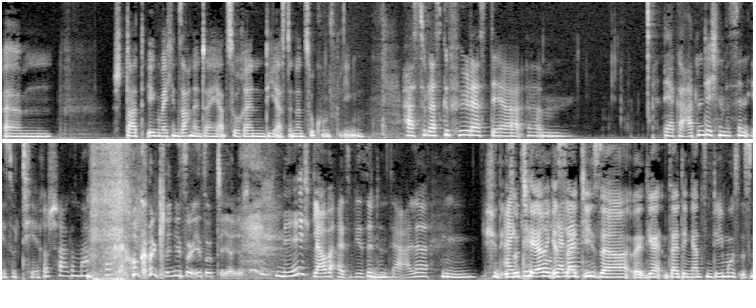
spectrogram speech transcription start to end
Ähm, statt irgendwelchen Sachen hinterher zu rennen, die erst in der Zukunft liegen. Hast du das Gefühl, dass der, ähm, der Garten dich ein bisschen esoterischer gemacht hat? oh Gott, klingt nicht so esoterisch. Nee, ich glaube, also wir sind uns ja alle. Hm. Ich finde, Esoterik so ist seit dieser, äh, seit den ganzen Demos ist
